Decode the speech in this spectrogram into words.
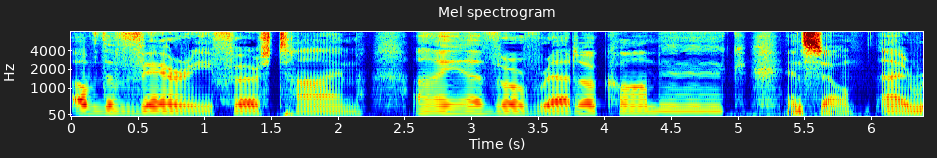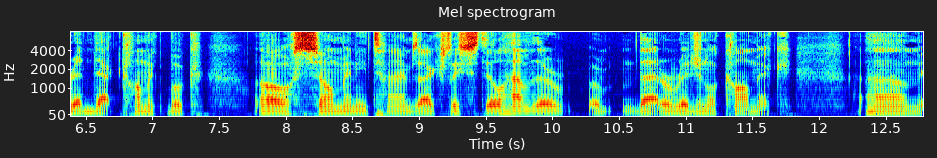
of the very first time I ever read a comic. And so I read that comic book oh so many times. I actually still have the uh, that original comic. Um,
